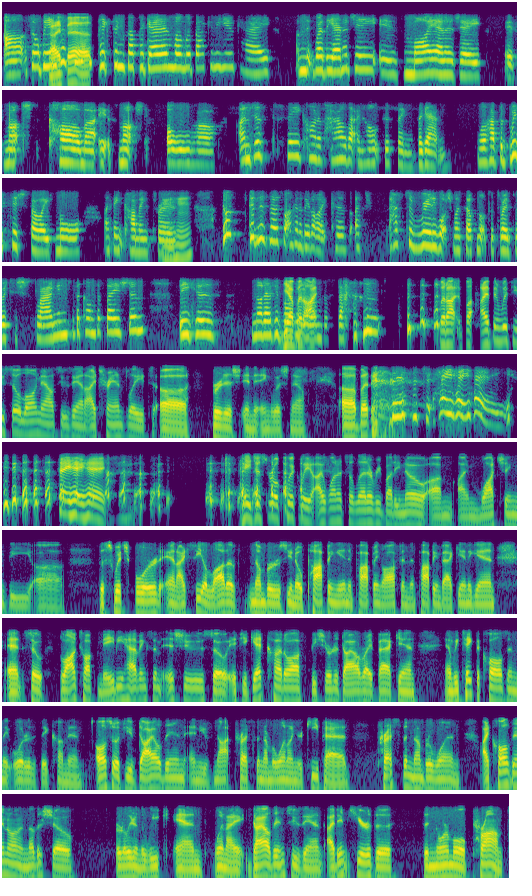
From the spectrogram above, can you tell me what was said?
Uh, so it'll be interesting to pick things up again when we're back in the UK, and where the energy is my energy. It's much calmer. It's much older, and just see kind of how that enhances things again. We'll have the British side more, I think, coming through. Mhm. God, goodness knows what I'm going to be like because I have to really watch myself not to throw British slang into the conversation because not everybody Yeah, but will I- understand. but I but I've been with you so long now, Susanne. I translate uh, British into English now. Uh, but hey, this is true. Hey, hey, hey. hey, hey. hey, just real quickly, I wanted to let everybody know um, I'm watching the uh, the switchboard, and I see a lot of numbers, you know, popping in and popping off, and then popping back in again. And so, Blog Talk may be having some issues. So if you get cut off, be sure to dial right back in. and we take the calls in the order that they come in. Also, if you've dialed in and you've not pressed the number one on your keypad, press the number one. I called in on another show earlier in the week, and when I dialed in Susanne, I didn't hear the the normal prompt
